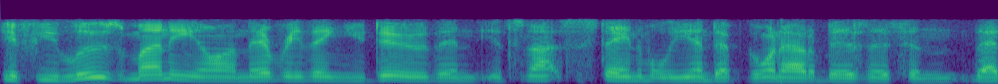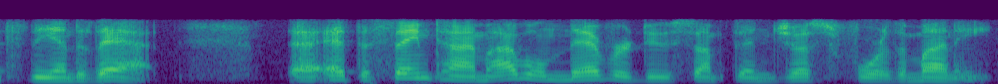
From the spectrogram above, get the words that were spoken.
if you lose money on everything you do, then it's not sustainable. You end up going out of business, and that's the end of that. Uh, at the same time, I will never do something just for the money.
